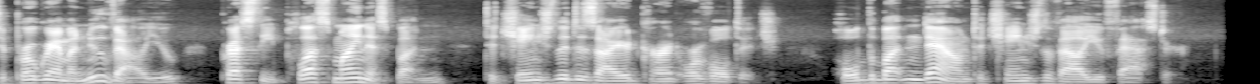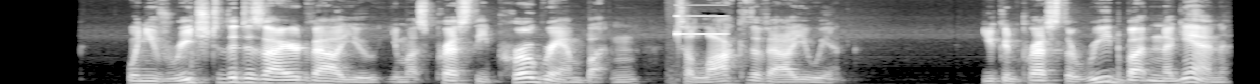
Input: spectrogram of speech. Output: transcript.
To program a new value, press the plus minus button to change the desired current or voltage. Hold the button down to change the value faster. When you've reached the desired value, you must press the Program button to lock the value in. You can press the Read button again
